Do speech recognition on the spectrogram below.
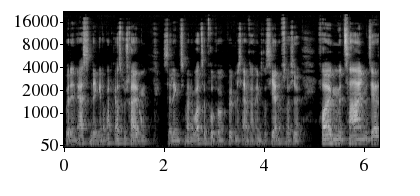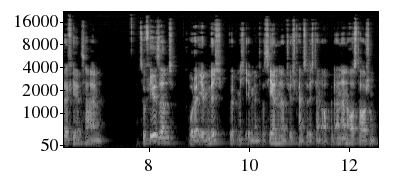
über den ersten Link in der Podcast-Beschreibung. Ist der Link zu meiner WhatsApp-Gruppe. Würde mich einfach interessieren, ob solche Folgen mit Zahlen, mit sehr, sehr vielen Zahlen zu viel sind oder eben nicht. Würde mich eben interessieren und natürlich kannst du dich dann auch mit anderen austauschen.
